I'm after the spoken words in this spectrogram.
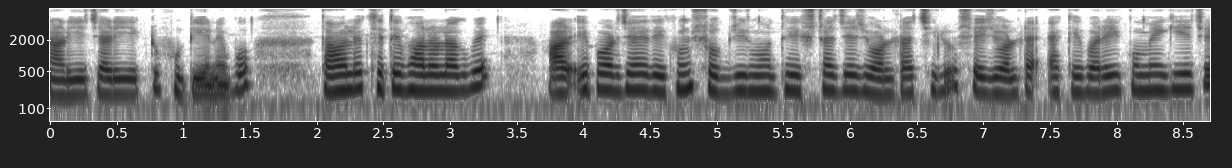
নাড়িয়ে চাড়িয়ে একটু ফুটিয়ে নেব। তাহলে খেতে ভালো লাগবে। আর এ পর্যায়ে দেখুন সবজির মধ্যে এক্সট্রা যে জলটা ছিল, সেই জলটা একেবারেই কমে গিয়েছে।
